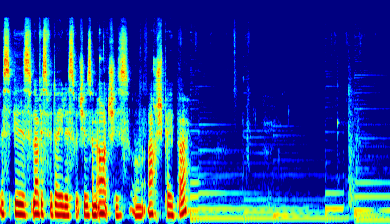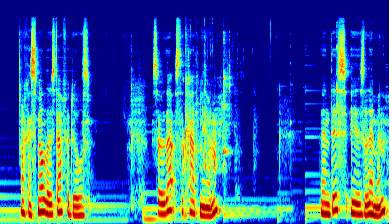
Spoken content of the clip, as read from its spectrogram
This is Lavis Fidelis, which is an arches or arch paper. I can smell those daffodils. So that's the cadmium. Then this is lemon.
